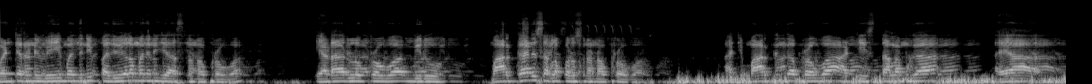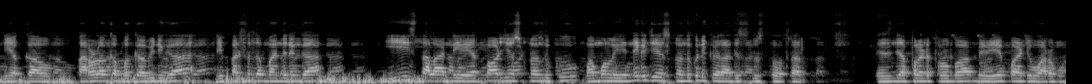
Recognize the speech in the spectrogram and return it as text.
ఒంటరిని వెయ్యి మందిని పదివేల మందిని చేస్తున్నావు ప్రభు ఎడారిలో ప్రభు మీరు మార్గాన్ని సరళపరుస్తున్నావు ప్రభు అటు మార్గంగా ప్రభా అటు స్థలంగా అయా నీ యొక్క పరలోక గవినిగా నీ పరిశుద్ధ మందిరంగా ఈ స్థలాన్ని ఏర్పాటు చేసుకున్నందుకు మమ్మల్ని ఎన్నిక చేసుకున్నందుకు నీకు ఇలా స్తోత్రాలు. నిజం చెప్పాలంటే ప్రభా మేము ఏ పాటి వారము?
